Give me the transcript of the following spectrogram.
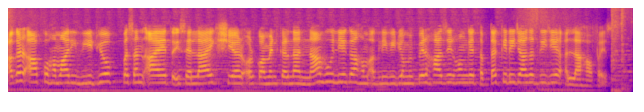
अगर आपको हमारी वीडियो पसंद आए तो इसे लाइक शेयर और कमेंट करना ना भूलिएगा। हम अगली वीडियो में फिर हाजिर होंगे। तब तक के लिए इजाज़त दीजिए। अल्लाह हाफिज़।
